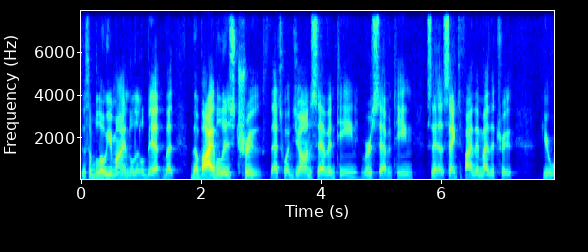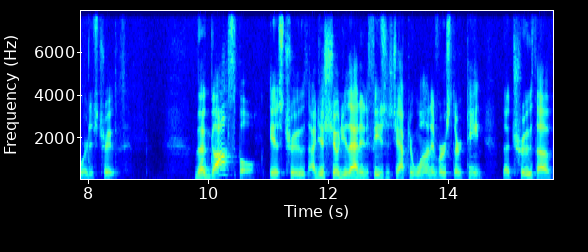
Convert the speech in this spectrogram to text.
this will blow your mind a little bit, but the Bible is truth. That's what John 17, verse 17 says. Sanctify them by the truth. Your word is truth. The gospel is truth. I just showed you that in Ephesians chapter 1 and verse 13. The truth of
